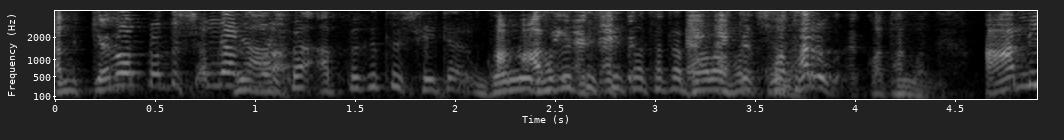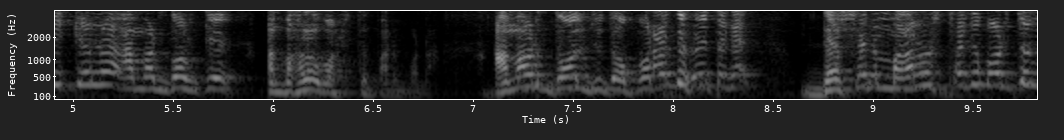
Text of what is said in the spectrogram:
আমি কেন আপনাদের সামনে আপনাকে তো সেটা গণভাবে তো সেই কথাটা বলা হচ্ছে কথার কথা। আমি কেন আমার দলকে ভালোবাসতে পারব না? আমার দল যদি অপরাধী হয়ে থাকে দেশের মানুষ তাকে বর্জন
